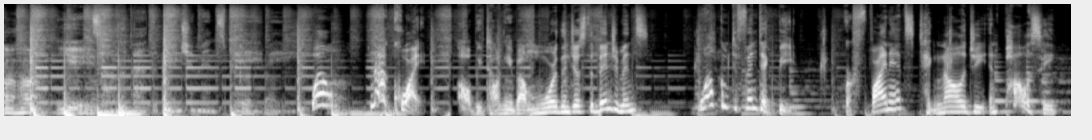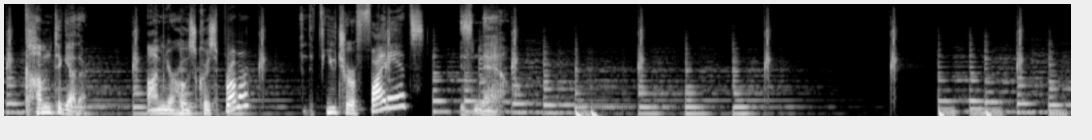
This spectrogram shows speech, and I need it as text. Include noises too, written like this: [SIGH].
Uh-huh, yeah. Well, not quite. I'll be talking about more than just the Benjamins. Welcome to FinTech Beat, where finance, technology, and policy come together. I'm your host, Chris Brummer, and the future of finance is now.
